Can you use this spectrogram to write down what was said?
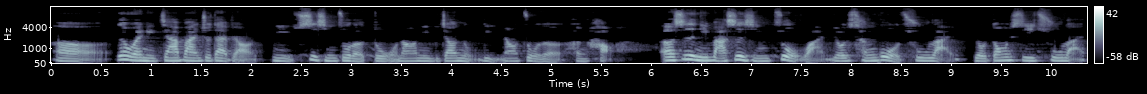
呃，认为你加班就代表你事情做得多，然后你比较努力，然后做得很好，而是你把事情做完，有成果出来，有东西出来，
